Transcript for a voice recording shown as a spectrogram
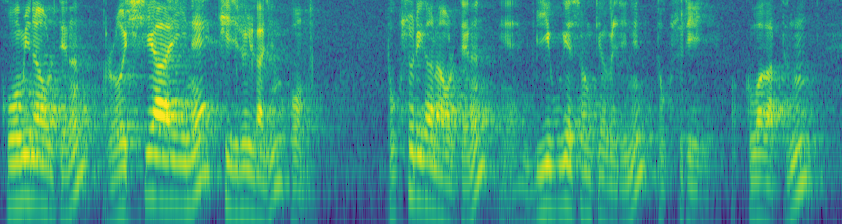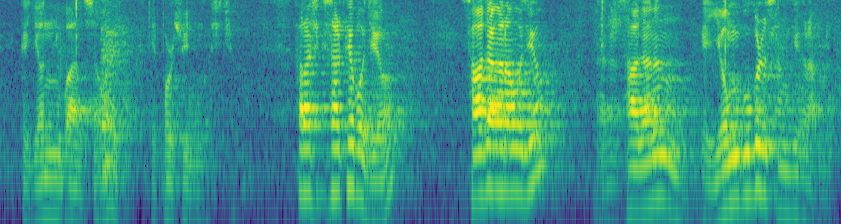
곰이 나올 때는 러시아인의 기질을 가진 곰, 독수리가 나올 때는 예, 미국의 성격을 지닌 독수리 뭐 그와 같은 그 연관성을 볼 수 있는 것이죠. 하나씩 살펴보죠. 사자가 나오죠. 어, 사자는 그 영국을 상징을 합니다.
